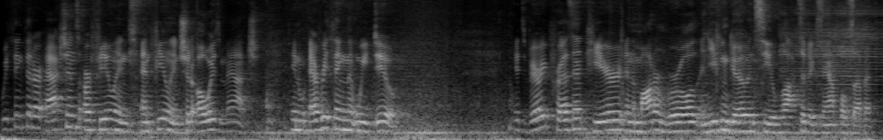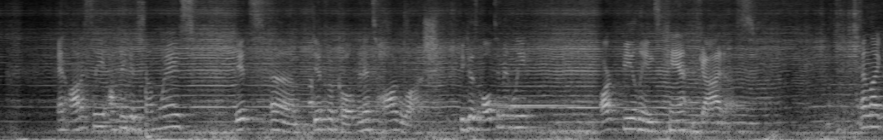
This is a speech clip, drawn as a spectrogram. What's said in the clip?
We think that our actions, our feelings, and feelings should always match in everything that we do. It's very present here in the modern world, and you can go and see lots of examples of it. And honestly, I think in some ways it's um, difficult and it's hogwash because ultimately our feelings can't guide us. And like,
